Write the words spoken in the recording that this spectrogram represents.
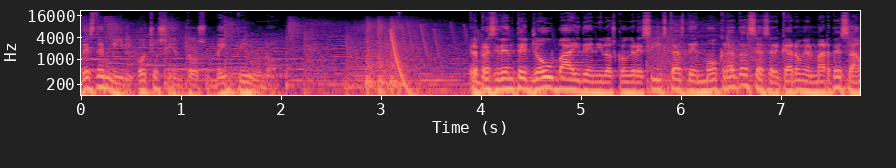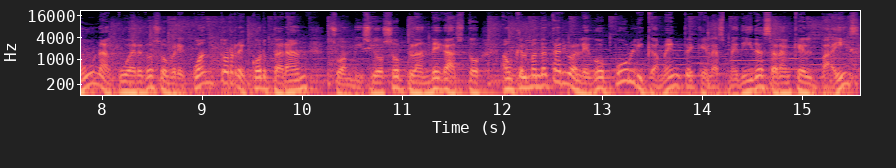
desde 1821. El presidente Joe Biden y los congresistas demócratas se acercaron el martes a un acuerdo sobre cuánto recortarán su ambicioso plan de gasto, aunque el mandatario alegó públicamente que las medidas harán que el país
